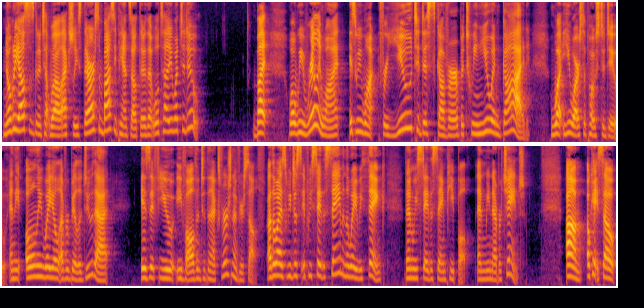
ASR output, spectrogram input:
Nobody else is going to tell. Well, actually, there are some bossy pants out there that will tell you what to do. But what we really want is we want for you to discover between you and God what you are supposed to do. And the only way you'll ever be able to do that is if you evolve into the next version of yourself. Otherwise, we just, if we stay the same in the way we think, then we stay the same people and we never change. Um, okay, so,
